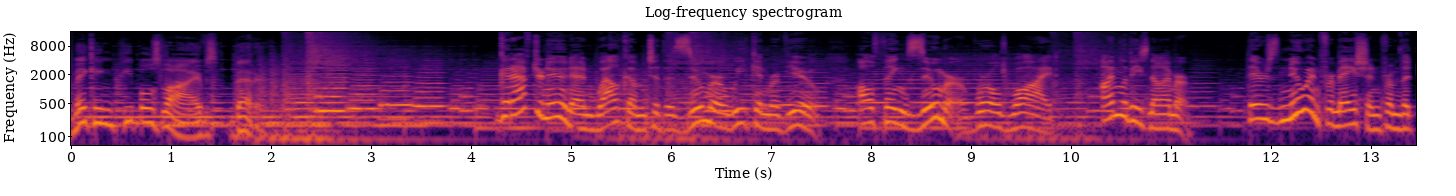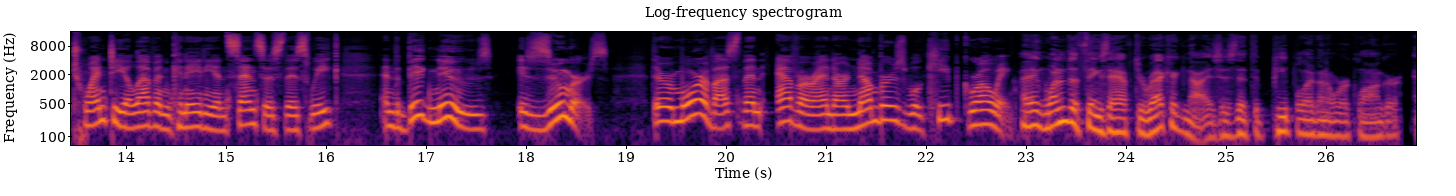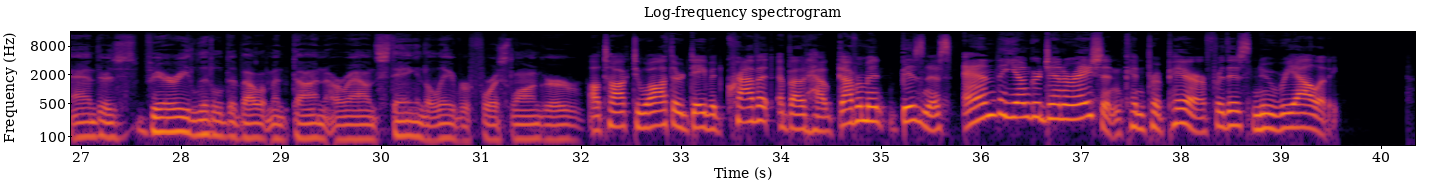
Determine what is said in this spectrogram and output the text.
making people's lives better. Good afternoon and welcome to the Zoomer Week in Review, all things Zoomer worldwide. I'm Libby Znaimer. There's new information from the 2011 Canadian Census this week, and the big news is Zoomers. There are more of us than ever, and our numbers will keep growing. I think one of the things they have to recognize is that the people are going to work longer, and there's very little development done around staying in the labor force longer. I'll talk to author David Cravit about how government, business, and the younger generation can prepare for this new reality.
